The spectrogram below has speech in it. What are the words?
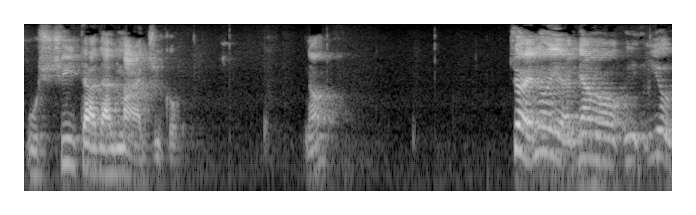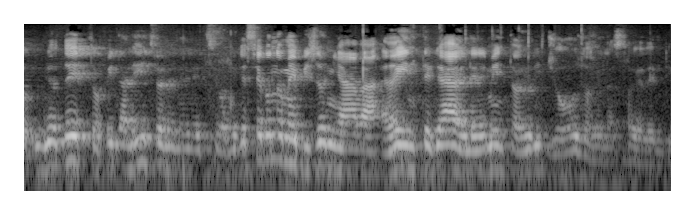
uscita dal magico, no? Cioè noi abbiamo, io vi ho detto fin dall'inizio delle elezioni che secondo me bisognava reintegrare l'elemento religioso nella storia del diritto.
